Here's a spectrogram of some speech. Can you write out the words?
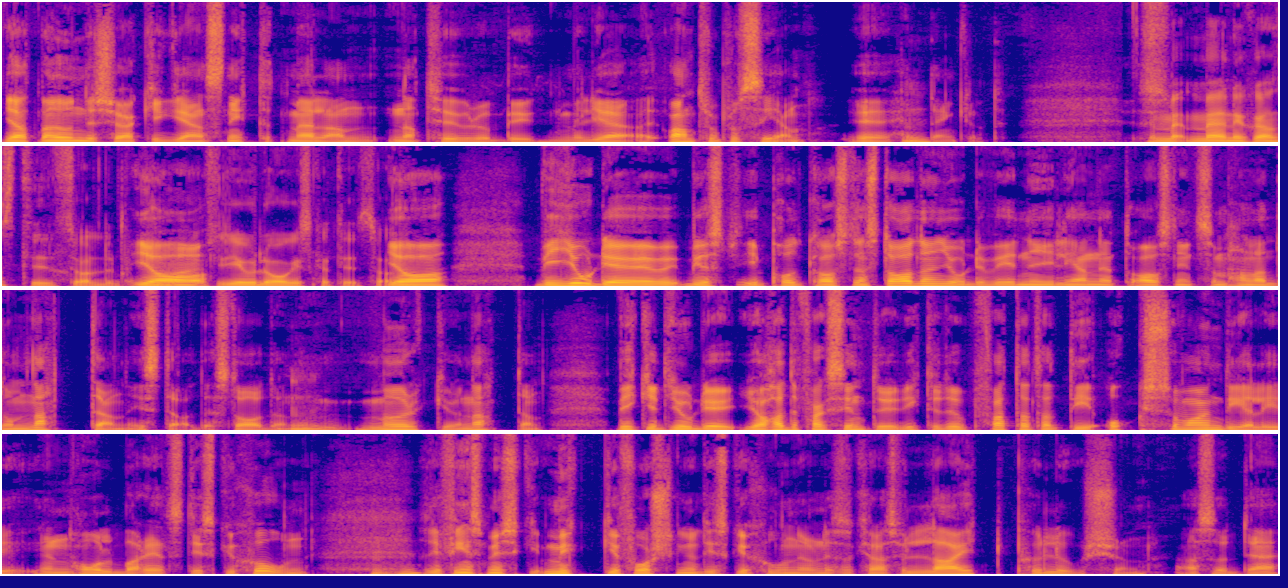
Ja, att man undersöker gränssnittet mellan natur och byggd miljö. Antropocen, eh, helt mm. enkelt. Människans tidsålder, ja. geologiska tidsålder. Ja, vi gjorde, just i podcasten Staden gjorde vi nyligen ett avsnitt som handlade om natten i staden, mm. mörker och natten. Vilket gjorde, jag hade faktiskt inte riktigt uppfattat att det också var en del i en hållbarhetsdiskussion. Mm. Det finns mycket, mycket forskning och diskussioner om det som kallas för light pollution. Alltså det,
